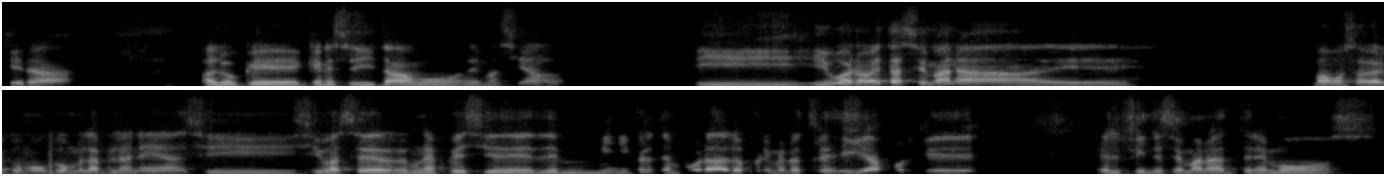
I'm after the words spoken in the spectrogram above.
que era algo que, que necesitábamos demasiado. Y, bueno, esta semana vamos a ver cómo, cómo la planean, si, si, va a ser una especie de, de, mini pretemporada los primeros tres días, porque el fin de semana tenemos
